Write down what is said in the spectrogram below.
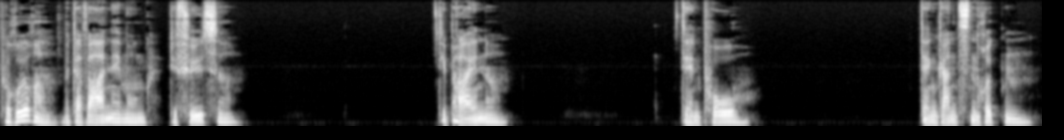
Berühre mit der Wahrnehmung die Füße, die Beine, den Po, den ganzen Rücken,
